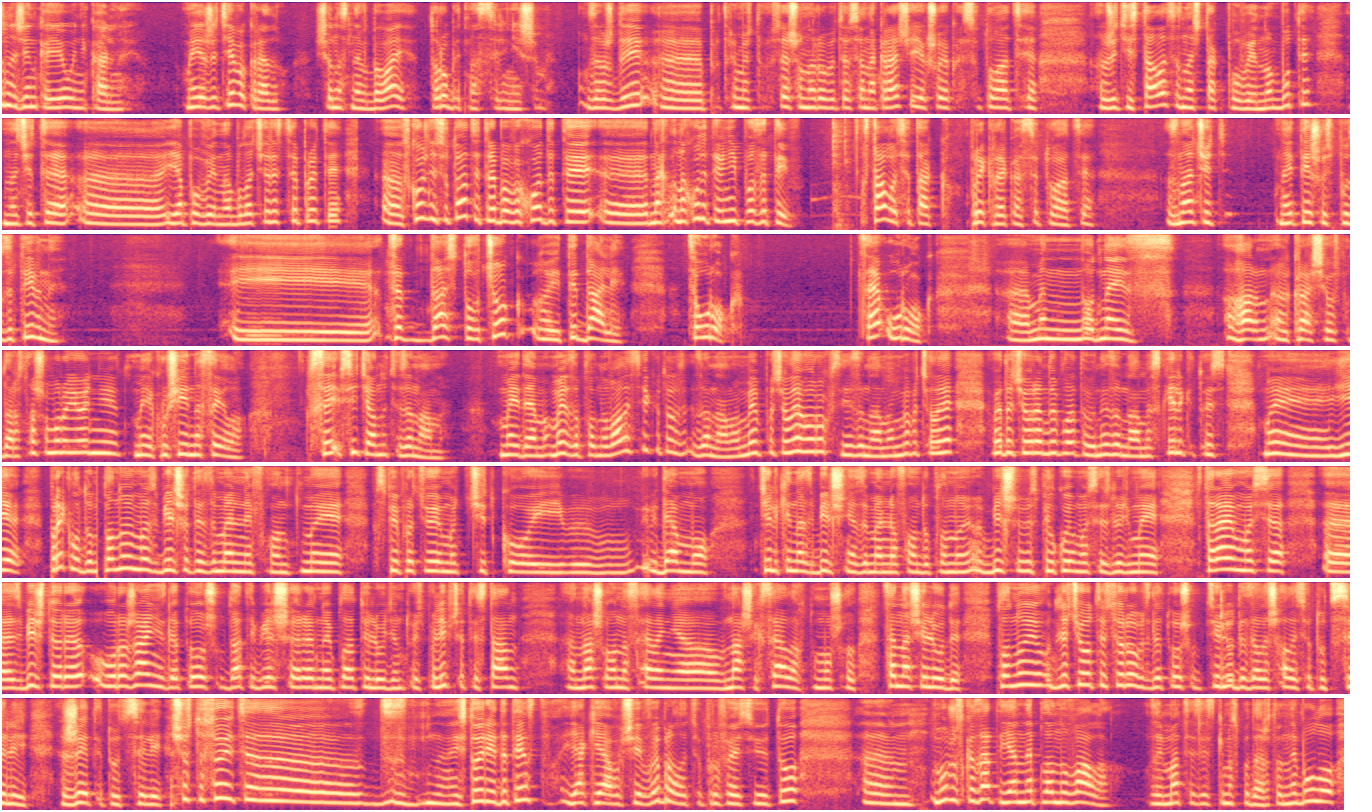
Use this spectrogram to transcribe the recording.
Кожна жінка є унікальною. Моє життєве кредо, що нас не вбиває, то робить нас сильнішими. Завжди е, притримуюсь все, що не робиться, все на краще. Якщо якась ситуація в житті сталася, значить так повинно бути. Значить, це е, я повинна була через це пройти. Е, з кожної ситуації треба виходити, е, знаходити в ній позитив. Сталося так, прикра якась ситуація. Значить, знайти щось позитивне. І це дасть товчок е, йти далі. Це урок. Це урок. Е, Ми одне гар... е, кращих господарств в нашому районі. Ми як рушійна сила. Всі, всі тягнуться за нами. Ми йдемо, ми запланували стільки, то за нами. Ми почали горох, всі за нами. Ми почали видачу орендної плати, вони за нами. Скільки? Тобто ми є прикладом. Плануємо збільшити земельний фонд. Ми співпрацюємо чітко і е, йдемо тільки на збільшення земельного фонду. Плануємо більше спілкуємося з людьми, стараємося е, збільшити урожайність для того, щоб дати більше орендної плати людям, тобто поліпшити стан е, нашого населення в наших селах, тому що це наші люди. Планую для чого це все робиться? Для того, щоб ці люди залишалися тут в селі, жити тут в селі. Що стосується е, історії дитинства, як я взагалі вибрала цю професію, то можу сказати, я не планувала займатися сільським господарством. Не було,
